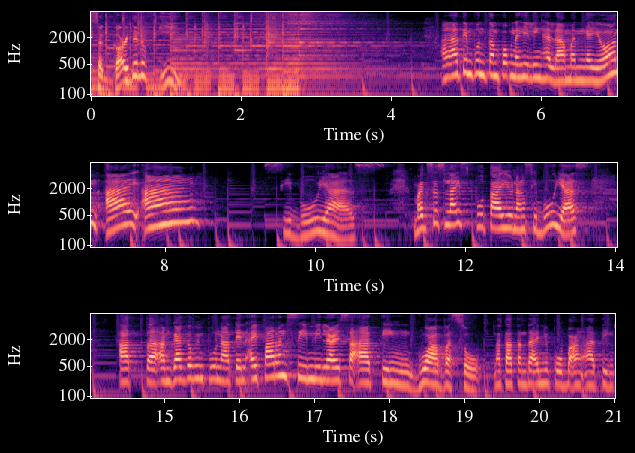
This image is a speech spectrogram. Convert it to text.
sa Garden of Eve. Ang ating puntampok na hiling halaman ngayon ay ang sibuyas. Magsaslice po tayo ng sibuyas at uh, ang gagawin po natin ay parang similar sa ating guava soap. Natatandaan niyo po ba ang ating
